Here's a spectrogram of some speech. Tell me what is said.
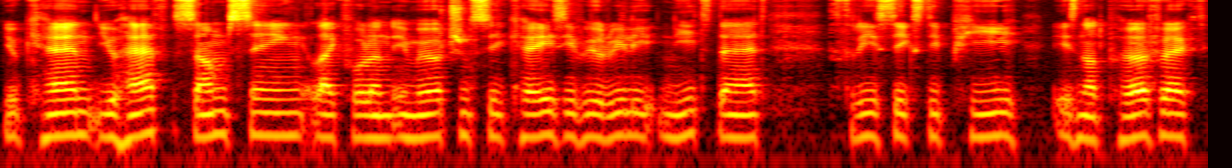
You can you have something like for an emergency case if you really need that 360p is not perfect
